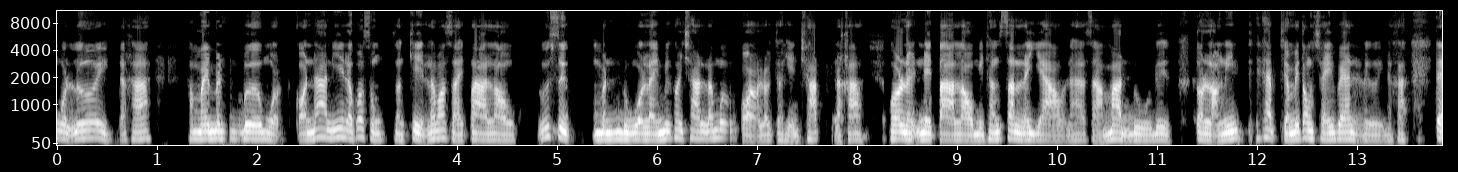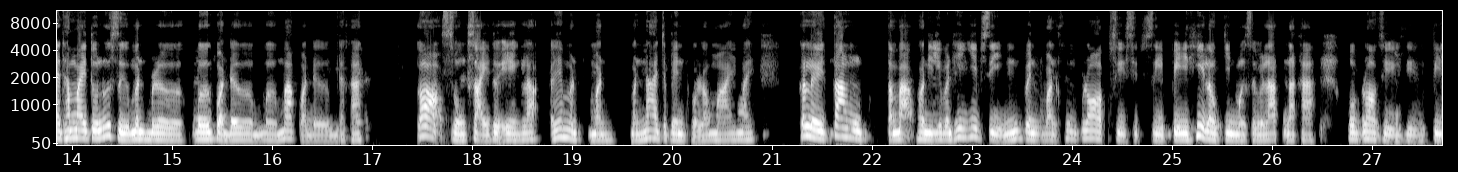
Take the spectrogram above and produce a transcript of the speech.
หมดเลยนะคะ ทำไมมันเบลอหมดก่อนหน้านี้เราก็สงสังเกตแล้วว่าสายตาเรารู้สึกมันดูอะไรไม่ค่อยชัดแล้วเมื่อก่อนเราจะเห็นชัดนะคะ เพราะในตาเรามีทั้งสั้นและยาวนะคะ สามารถดูได้ตอนหลังนี้แทบจะไม่ต้องใช้แว่นเลยนะคะ แต่ทำไมตัวหนังสือมันเบลอเบลอกว่าเดิมเบลอมากกว่าเดิมนะคะ ก็สงสัยตัวเองละเอ๊ะมันมันมันน่าจะเป็นผลไม้ไหม ก็เลยตั้งตำบะพอดีวันที่ยี่สี่นี้เป็นวันครบรอบสี่สิบสี่ปีที่เรากินมังสวิรัตนะคะครบรอบสี่สิบปี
